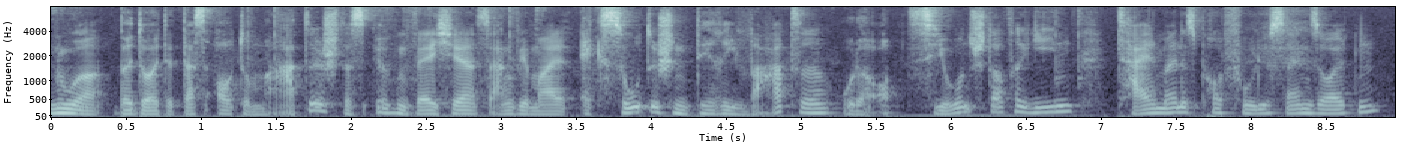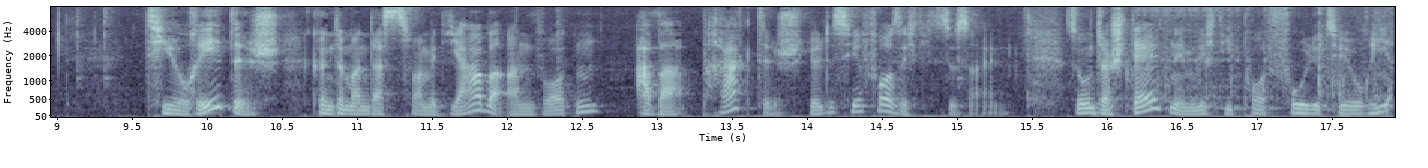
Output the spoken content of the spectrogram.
nur bedeutet das automatisch, dass irgendwelche, sagen wir mal, exotischen Derivate oder Optionsstrategien Teil meines Portfolios sein sollten? Theoretisch könnte man das zwar mit Ja beantworten, aber praktisch gilt es hier vorsichtig zu sein. So unterstellt nämlich die Portfoliotheorie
